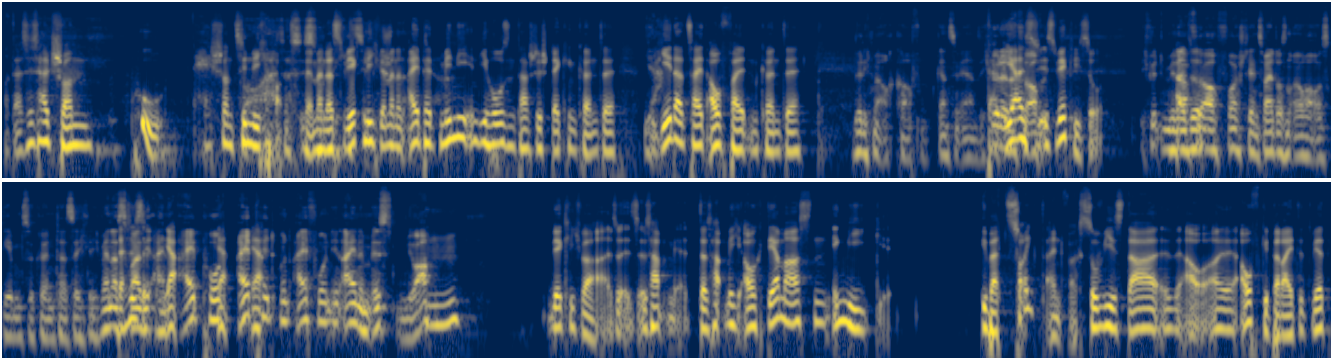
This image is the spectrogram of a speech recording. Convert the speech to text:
Und das ist halt schon, huh, schon ziemlich Boah, hot. Wenn man das wirklich, wenn man ein iPad ja. Mini in die Hosentasche stecken könnte, ja. jederzeit auffalten könnte. Würde ich mir auch kaufen, ganz im Ernst. Ich würde ja, es ist wirklich so. Ich würde mir also, dafür auch vorstellen, 2000 Euro ausgeben zu können, tatsächlich. Wenn das, das quasi ist, ein ja, iPod, iPad und iPhone in einem ist, ja. Mhm. Wirklich wahr. Also es, es hat, das hat mich auch dermaßen irgendwie überzeugt einfach, so wie es da äh, aufbereitet wird.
